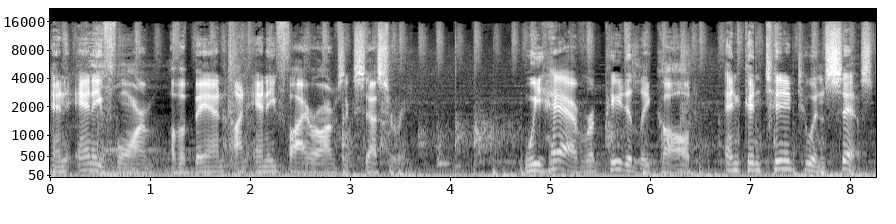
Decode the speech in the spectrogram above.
and any form of a ban on any firearms accessory. We have repeatedly called and continue to insist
